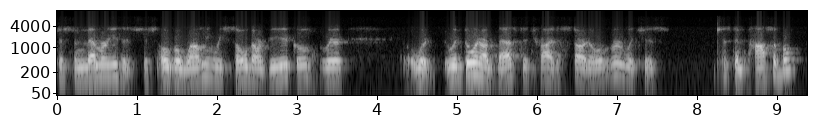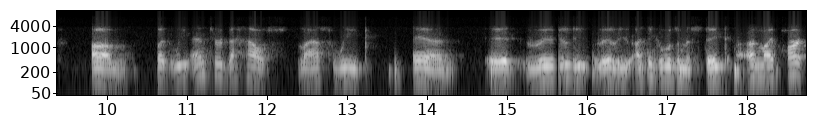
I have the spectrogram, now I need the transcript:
just the memories. It's just overwhelming. We sold our vehicles. We're we're we're doing our best to try to start over, which is just impossible. Um, but we entered the house last week, and it really, really, I think it was a mistake on my part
